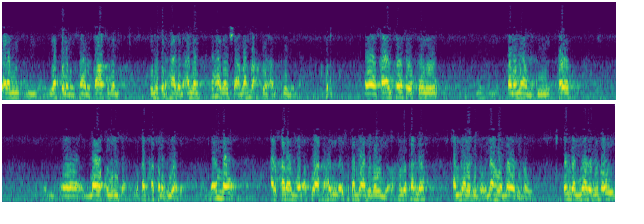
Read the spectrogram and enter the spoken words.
ولم يكن الإنسان قاصدا في مثل هذا العمل فهذا إن شاء الله معفو عنه باذن الله. آه قال كيف يكون قلمان في ثوب آه لا يكون ربا وقد حصل زيادة لأن القلم والأصوات هذه ليست اموال ربوية ذكرنا المال الربوي ما هو المال الربوي؟ قلنا المال الربوي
